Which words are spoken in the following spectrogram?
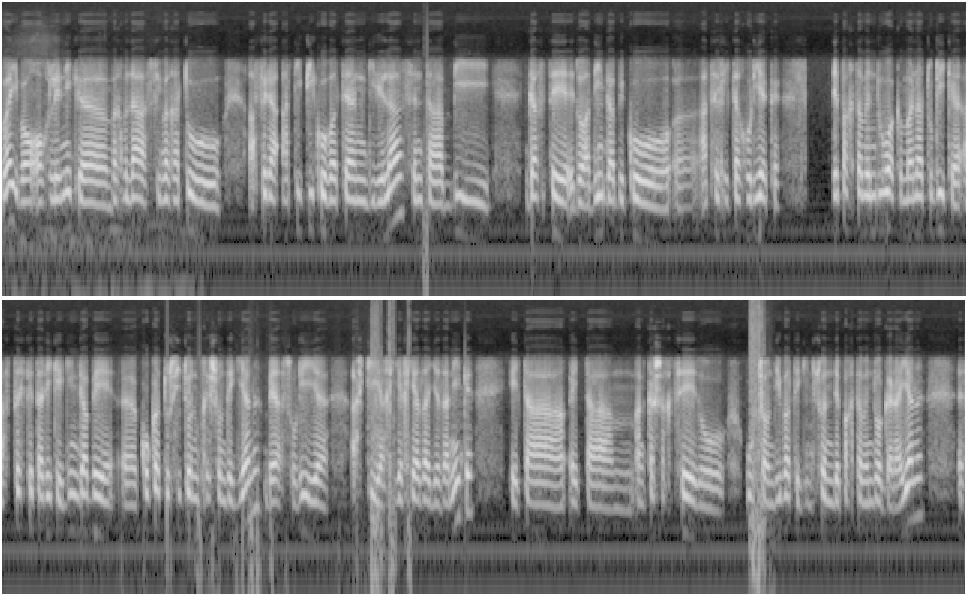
Bai, bon, hor lehenik uh, berbada zibarratu afera atipiko batean girela, zenta bi gazte edo adingabeko uh, atzerrita horiek departamentuak manaturik uh, azterketarik egin gabe uh, kokatu zituen presondegian, behaz hori uh, aski ahiahia da jadanik, eta eta um, hankasartze edo utxa handi egin zuen departamentuak garaian, ez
